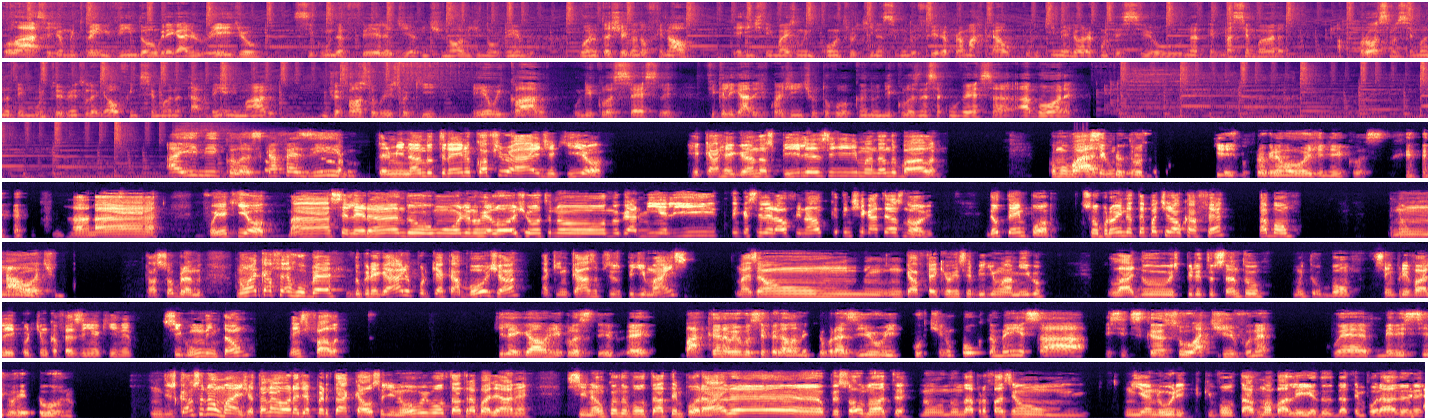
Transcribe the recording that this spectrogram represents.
Olá, seja muito bem-vindo ao Gregário Radio, segunda-feira, dia 29 de novembro. O ano está chegando ao final e a gente tem mais um encontro aqui na segunda-feira para marcar tudo que melhor aconteceu na, na semana. A próxima semana tem muito evento legal, o fim de semana está bem animado. A gente vai falar sobre isso aqui, eu e, claro, o Nicolas Sessler. Fica ligado aqui com a gente, eu estou colocando o Nicolas nessa conversa agora. Aí, Nicolas, cafezinho. Terminando o treino Coffee Ride aqui, ó. Recarregando as pilhas e mandando bala. Como vai a segunda? Que eu trouxe aqui pro programa hoje, Nicolas. ah, foi aqui, ó. Acelerando, um olho no relógio, outro no, no Garmin ali. Tem que acelerar o final porque tem que chegar até as nove. Deu tempo, ó. Sobrou ainda até para tirar o café. Tá bom. Num... Tá ótimo. Tá sobrando. Não é café Rubé do Gregário, porque acabou já. Aqui em casa preciso pedir mais. Mas é um, um café que eu recebi de um amigo lá do Espírito Santo. Muito bom. Sempre vale curtir um cafezinho aqui, né? Segundo, então, nem se fala. Que legal, Nicolas. É bacana ver você pedalando aqui no Brasil e curtindo um pouco também essa, esse descanso ativo, né? É, merecido retorno. Um descanso não mais, já tá na hora de apertar a calça de novo e voltar a trabalhar, né? Senão, quando voltar a temporada, o pessoal nota. Não, não dá para fazer um, um Yanuri, que voltava uma baleia do, da temporada, né?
